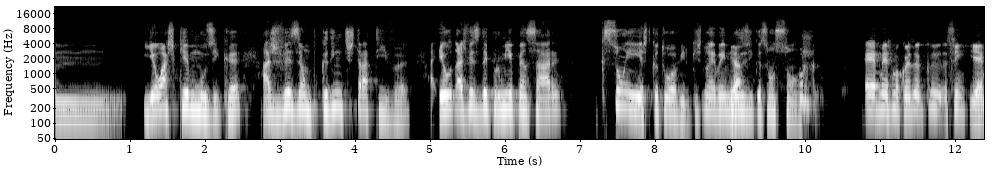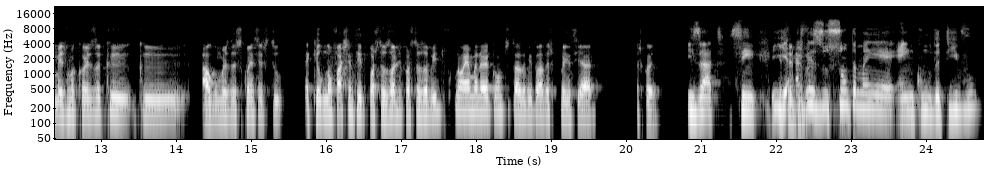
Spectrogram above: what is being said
Um, e eu acho que a música às vezes é um bocadinho distrativa. Eu às vezes dei por mim a pensar que som é este que eu estou a ouvir, que isto não é bem Yeah. música, são sons. Porque é a mesma coisa que, sim, e é a mesma coisa que, que algumas das sequências que tu, aquilo não faz sentido para os teus olhos e para os teus ouvidos porque não é a maneira como tu estás habituado a experienciar as coisas. Exato, sim. E dizer, às tipo- vezes o som também é, é incomodativo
